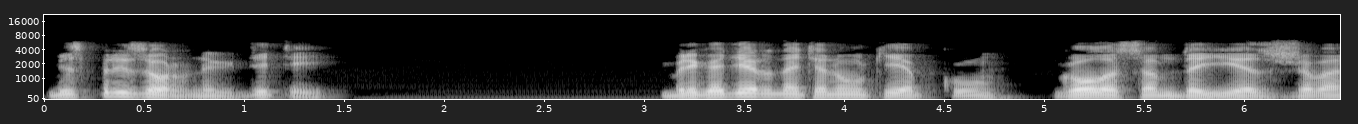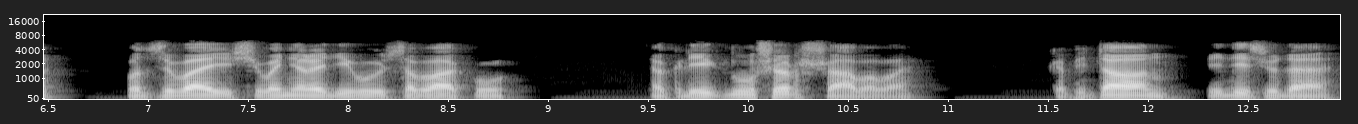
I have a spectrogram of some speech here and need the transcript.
беспризорных детей. Бригадир натянул кепку, голосом доезжего, подзывающего нерадивую собаку, окликнул Шершавого. «Капитан, иди сюда!»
